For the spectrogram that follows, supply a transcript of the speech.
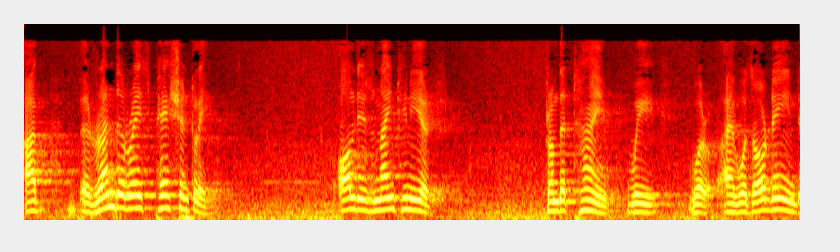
I run the race patiently. All these 19 years, from the time we were, I was ordained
